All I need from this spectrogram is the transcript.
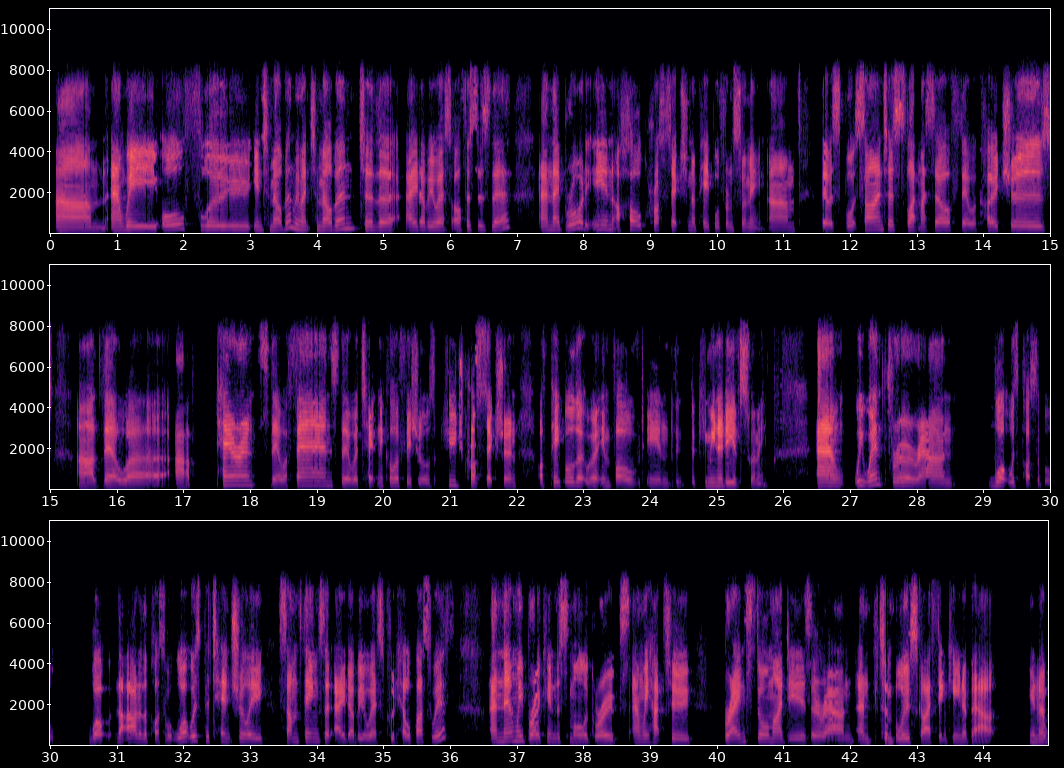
Um, and we all flew into Melbourne. We went to Melbourne to the AWS offices there, and they brought in a whole cross section of people from swimming. There were sports scientists like myself, there were coaches, uh, there were uh, parents, there were fans, there were technical officials, huge cross section of people that were involved in the, the community of swimming. And we went through around what was possible, what the art of the possible, what was potentially some things that AWS could help us with. And then we broke into smaller groups and we had to brainstorm ideas around and some blue sky thinking about, you know,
